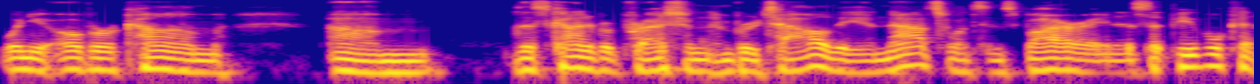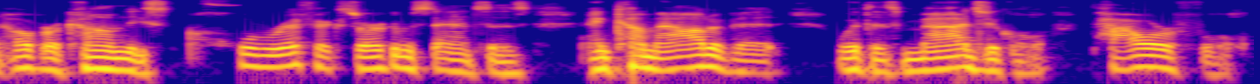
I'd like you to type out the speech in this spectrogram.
when you overcome um, this kind of oppression and brutality. And that's what's inspiring is that people can overcome these horrific circumstances and come out of it with this magical powerful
